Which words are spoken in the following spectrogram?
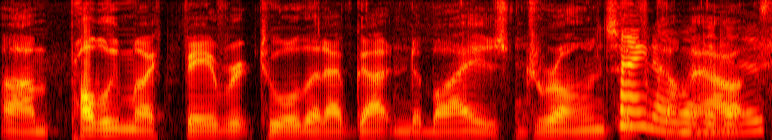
Um, probably my favorite tool that I've gotten to buy is drones. I Have know come what it out, is.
